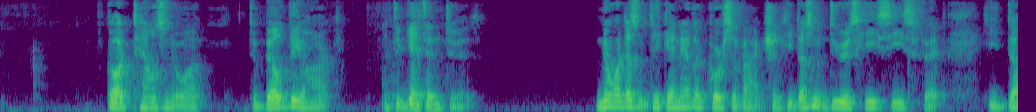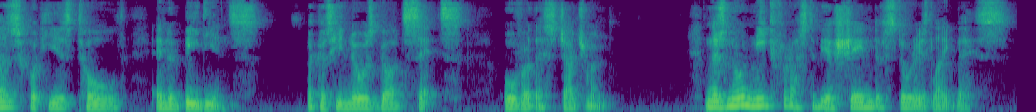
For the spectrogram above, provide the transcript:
God tells Noah to build the ark and to get into it. Noah doesn't take any other course of action. He doesn't do as he sees fit. He does what he is told in obedience because he knows God sits over this judgment. And there's no need for us to be ashamed of stories like this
